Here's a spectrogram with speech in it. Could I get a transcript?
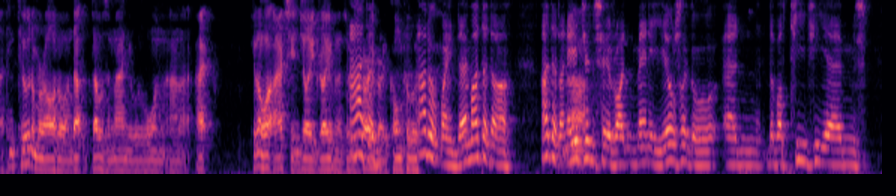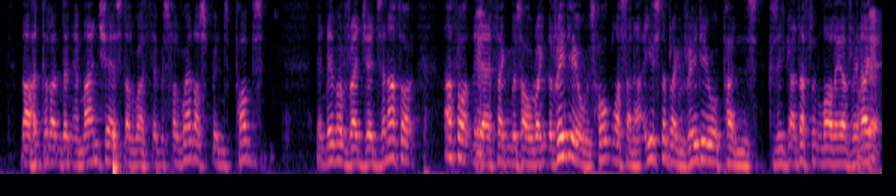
I think two of them are auto, and that that was a manual one. And I, you know what, I actually enjoyed driving it. It was I very very comfortable. I don't mind them. I did a I did an ah. agency run many years ago, and there were TGMs that I had to run down to Manchester with. It was for Wetherspoons pubs and they were rigids. And I thought, I thought the yeah. uh, thing was all right. The radio was hopeless in it. I used to bring radio pins because you'd get a different lorry every okay. night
